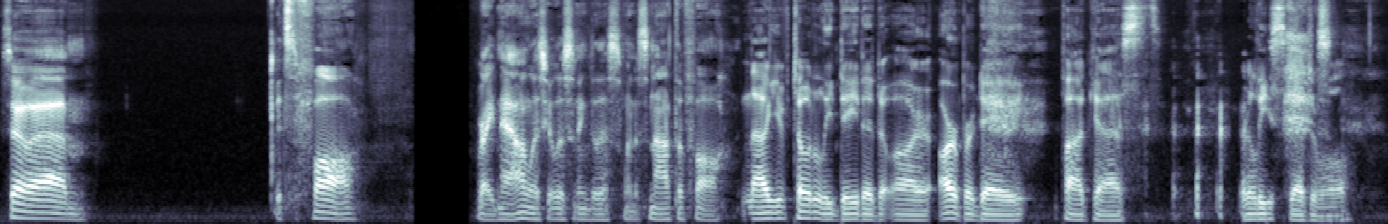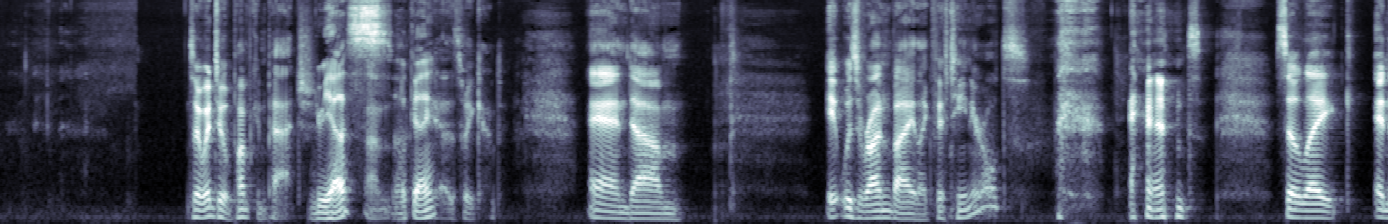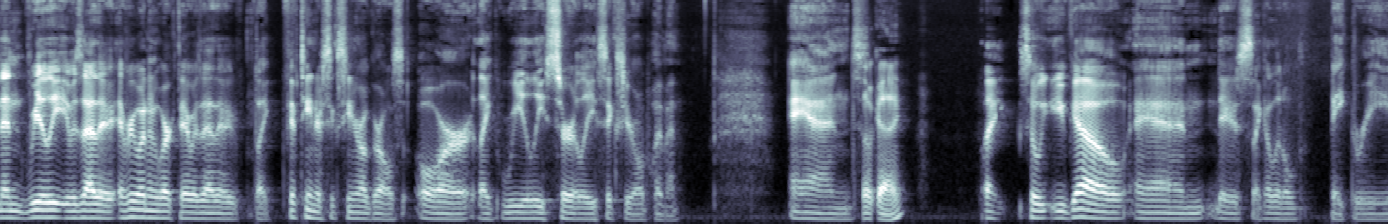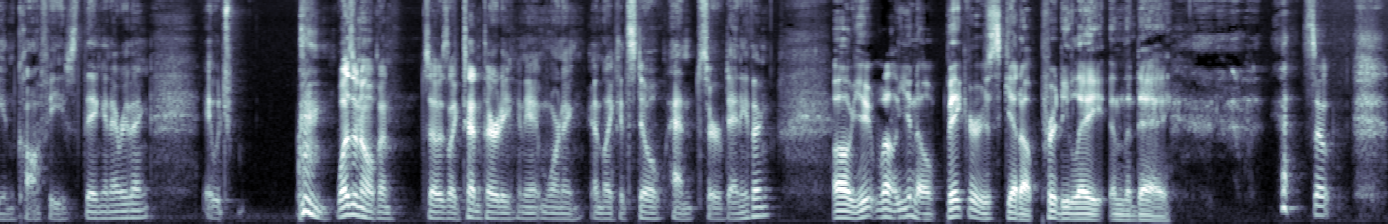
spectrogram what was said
So um it's fall right now, unless you're listening to this when it's not the fall. Now you've totally dated our Arbor Day podcast release schedule. So I went to a pumpkin patch. Yes. um, okay. Yeah, this weekend. And um it was run by like 15 year olds. and so like and then really it was either everyone who worked there was either like 15 or 16 year old girls or like really surly six year old women. And Okay. like so you go and there's like a little bakery and coffees thing and everything it which wasn't open so it was like 10:30 in the morning and like it still hadn't served anything Oh, you well, you know, bakers get up pretty late in the day. so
